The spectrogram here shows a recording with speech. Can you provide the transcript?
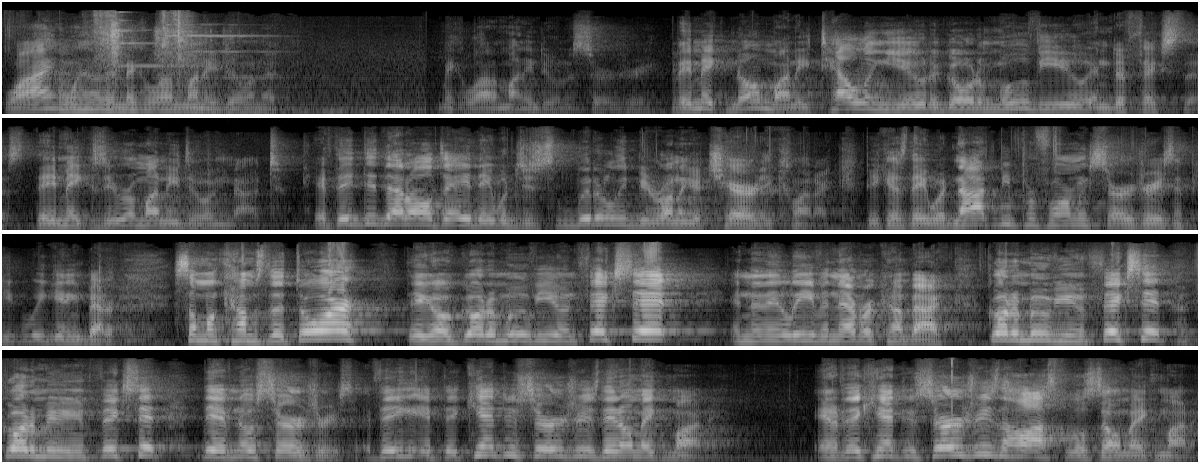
Why? Well, they make a lot of money doing it make a lot of money doing a surgery. They make no money telling you to go to MoveU and to fix this. They make zero money doing that. If they did that all day, they would just literally be running a charity clinic because they would not be performing surgeries and people would be getting better. Someone comes to the door, they go, go to MoveU and fix it, and then they leave and never come back. Go to MoveU and fix it, go to MoveU and fix it. They have no surgeries. If they, if they can't do surgeries, they don't make money. And if they can't do surgeries, the hospitals don't make money.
